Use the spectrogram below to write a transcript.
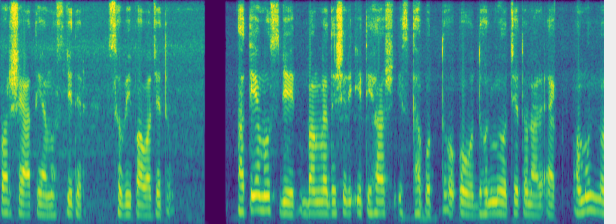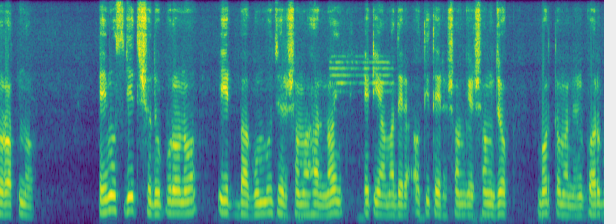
পার্শ্বে আতিয়া মসজিদের ছবি পাওয়া যেত। আতিয়া মসজিদ বাংলাদেশের ইতিহাস, স্থাপত্য ও ধর্মীয় চেতনার এক অমূল্য রত্ন। এই মসজিদ শুধু পুরনো ইট বা গম্বুজের সমাহার নয়, এটি আমাদের অতীতের সঙ্গে সংযোগ, বর্তমানের গর্ব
